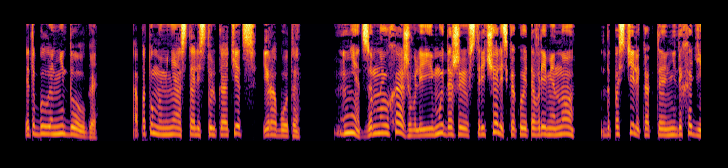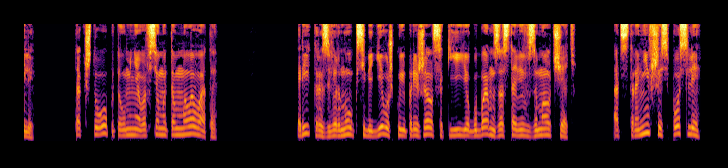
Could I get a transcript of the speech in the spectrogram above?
Это было недолго. А потом у меня остались только отец и работа. «Нет, за мной ухаживали, и мы даже встречались какое-то время, но до постели как-то не доходили. Так что опыта у меня во всем этом маловато». Рик развернул к себе девушку и прижался к ее губам, заставив замолчать. Отстранившись после,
